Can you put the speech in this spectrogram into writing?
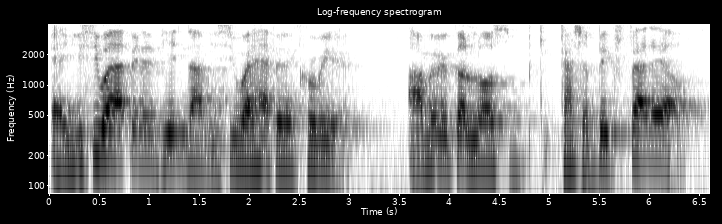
And you see what happened in Vietnam. You see what happened in Korea. America lost, catch a big fat L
